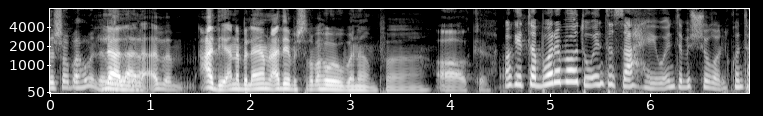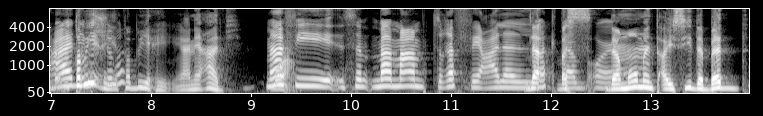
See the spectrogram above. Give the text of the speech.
بتشرب قهوة ولا لا لا لا عادي أنا بالأيام العادية بشرب قهوة وبنام ف آه أوكي okay طب what about وأنت صاحي وأنت بالشغل كنت عادي طبيعي بالشغل؟ طبيعي يعني عادي ما wow. في سم... ما ما عم تغفي على لا المكتب بس or... the moment I see the bed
